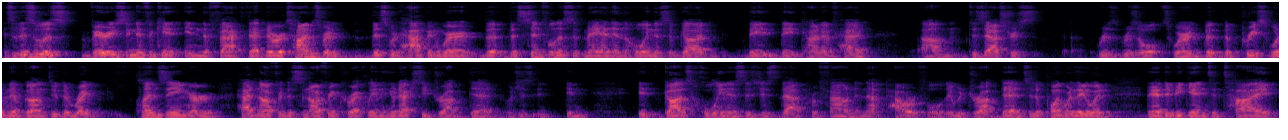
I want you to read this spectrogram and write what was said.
And so this was very significant in the fact that there were times where this would happen where the, the sinfulness of man and the holiness of God they they kind of had um, disastrous results where the, the priest wouldn't have gone through the right cleansing or hadn't offered the sin offering correctly and he would actually drop dead which is in, in it God's holiness is just that profound and that powerful. They would drop dead to the point where they would they had to begin to tie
